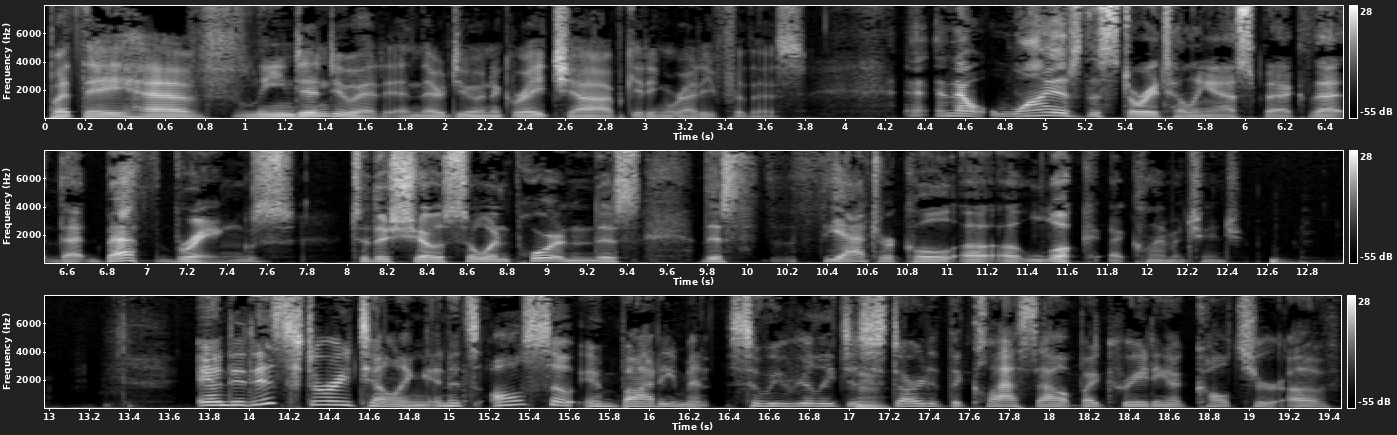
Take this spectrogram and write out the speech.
But they have leaned into it, and they're doing a great job getting ready for this. And now, why is the storytelling aspect that, that Beth brings to the show so important? This this theatrical uh, uh look at climate change. And it is storytelling and it's also embodiment. So we really just hmm. started the class out by creating a culture of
